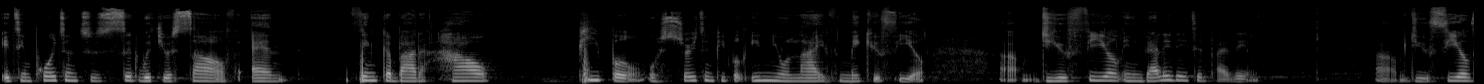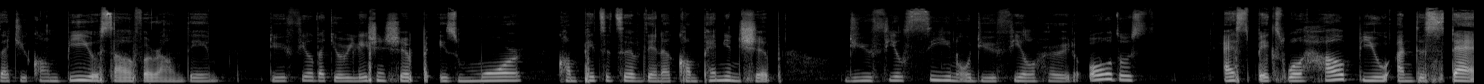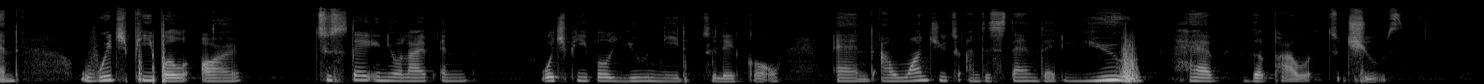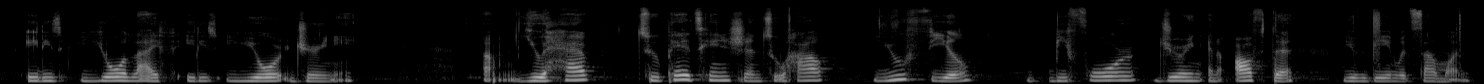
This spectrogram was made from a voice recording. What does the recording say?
it's important to sit with yourself and think about how people or certain people in your life make you feel. Um, do you feel invalidated by them? Um, do you feel that you can't be yourself around them? Do you feel that your relationship is more competitive than a companionship? Do you feel seen or do you feel heard? All those aspects will help you understand which people are to stay in your life and which people you need to let go. And I want you to understand that you have the power to choose. It is your life, it is your journey. Um, you have to pay attention to how you feel before, during, and after you've been with someone.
